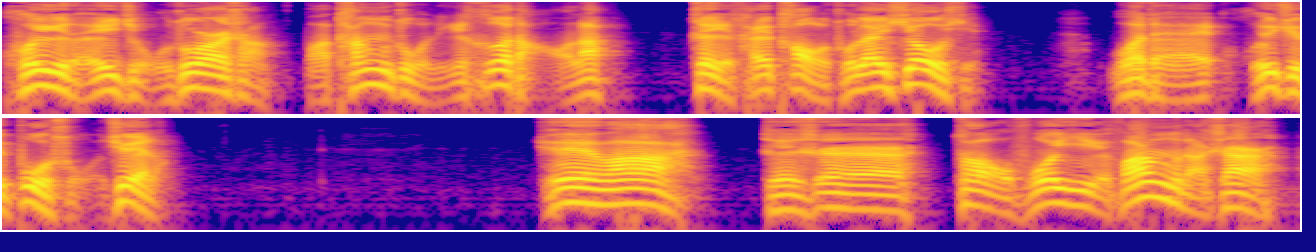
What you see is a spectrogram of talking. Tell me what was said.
亏得酒桌上把汤助理喝倒了，这才套出来消息。我得回去部署去了。去吧，这是造福一方的事儿，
